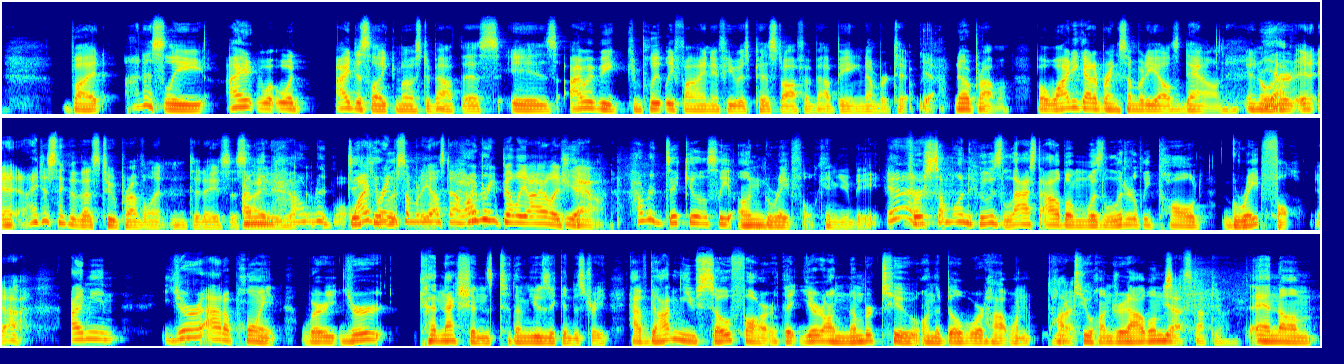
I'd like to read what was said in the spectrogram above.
But honestly, I what, what I dislike most about this is I would be completely fine if he was pissed off about being number two, Yeah. no problem. But why do you got to bring somebody else down in order? And, and I just think that that's too prevalent in today's society. how Why bring somebody else down? Why ri- bring Billie Eilish Yeah. down? How ridiculously ungrateful can you be? Yeah. For someone whose last album was literally called Grateful. Yeah, I mean, you're at a point where your connections to the music industry have gotten you so far that you're on number 2 on the Billboard Hot One Top Right. 200 albums yeah. Stop doing. and um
